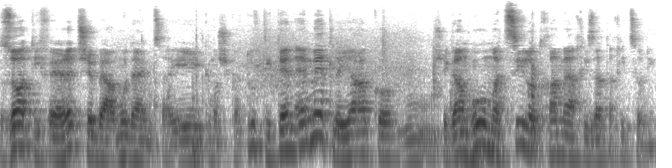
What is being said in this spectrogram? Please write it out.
זו התפארת שבעמוד האמצעי, כמו שכתוב, תיתן אמת ליעקב, שגם הוא מציל אותך מאחיזת החיצונים.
